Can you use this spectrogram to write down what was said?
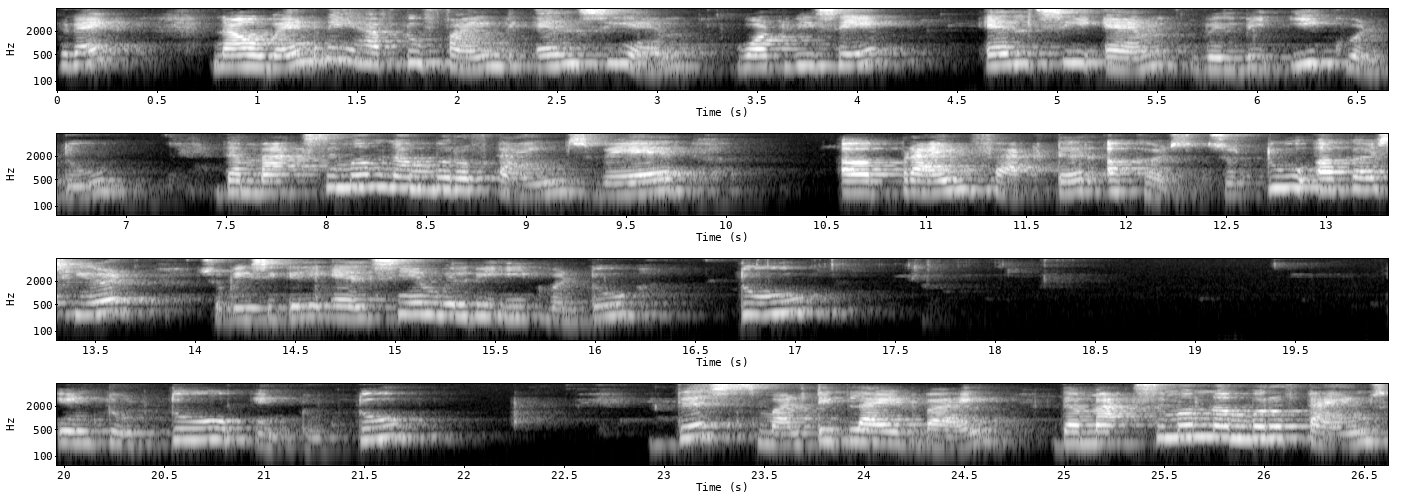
Right? Now when we have to find LCM, what we say? LCM will be equal to the maximum number of times where a prime factor occurs. So 2 occurs here. So basically LCM will be equal to 2 into 2 into 2. This multiplied by the maximum number of times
